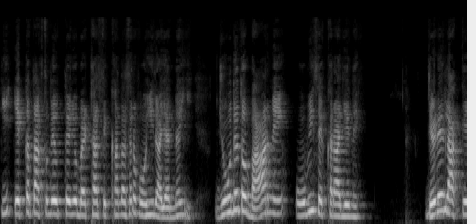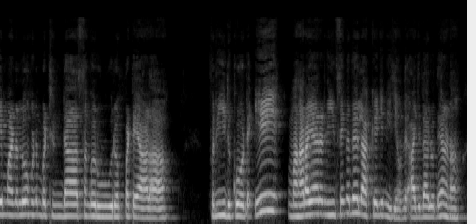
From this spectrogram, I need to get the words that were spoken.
ਕਿ ਇੱਕ ਤਖਤ ਦੇ ਉੱਤੇ ਜੋ ਬੈਠਾ ਸਿੱਖਾਂ ਦਾ ਸਿਰਫ ਉਹੀ ਰਾਜਾ ਨਹੀਂ। ਜੋ ਉਹਦੇ ਤੋਂ ਬਾਹਰ ਨੇ, ਉਹ ਵੀ ਸਿੱਖ ਰਾਜੇ ਨੇ। ਜਿਹੜੇ ਇਲਾਕੇ ਮੰਨ ਲਓ ਹੁਣ ਬਠਿੰਡਾ, ਸੰਗਰੂਰ, ਪਟਿਆਲਾ, ਫਰੀਦਕੋਟ, ਇਹ ਮਹਾਰਾਜਾ ਰਣਜੀਤ ਸਿੰਘ ਦੇ ਇਲਾਕੇ 'ਚ ਨਹੀਂ ਸੀ ਆਉਂਦੇ। ਅੱਜ ਦਾ ਲੁਧਿਆਣਾ।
